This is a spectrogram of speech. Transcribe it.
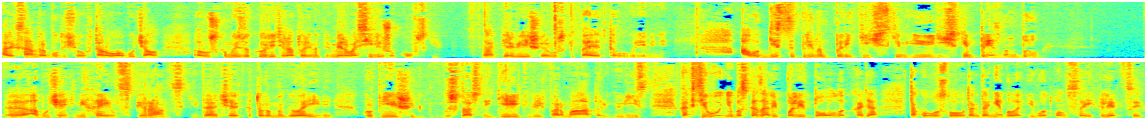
Александра будущего второго обучал русскому языку и литературе, например, Василий Жуковский, да, первейший русский поэт того времени. А вот дисциплинам политическим и юридическим призван был обучать Михаил Спиранский, да, человек, о котором мы говорили, крупнейший государственный деятель, реформатор, юрист, как сегодня бы сказали политолог, хотя такого слова тогда не было. И вот он в своих лекциях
